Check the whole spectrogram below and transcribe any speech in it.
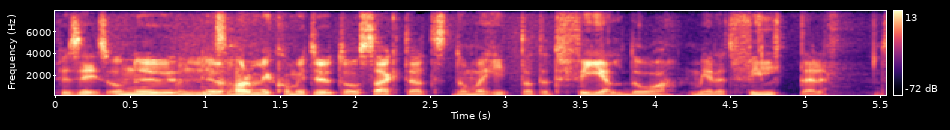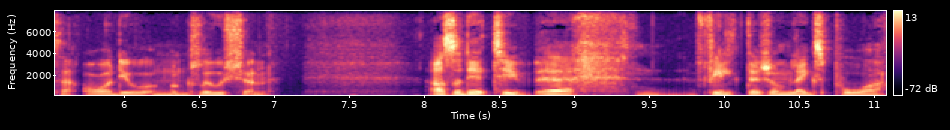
Precis, och nu, Och nu liksom- har de ju kommit ut och sagt att de har hittat ett fel då med ett filter. Så här audio Mm. occlusion. Alltså det är typ eh, filter som läggs på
